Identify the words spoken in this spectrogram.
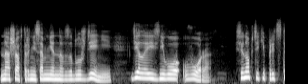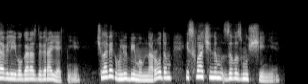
Наш автор, несомненно, в заблуждении, делая из него вора. Синоптики представили его гораздо вероятнее, человеком, любимым народом и схваченным за возмущение –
